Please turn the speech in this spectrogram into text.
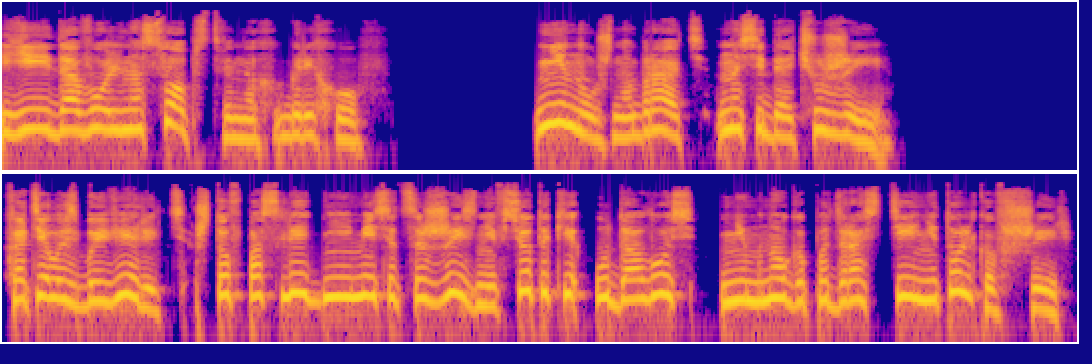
Ей довольно собственных грехов. Не нужно брать на себя чужие. Хотелось бы верить, что в последние месяцы жизни все-таки удалось немного подрасти не только вширь.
